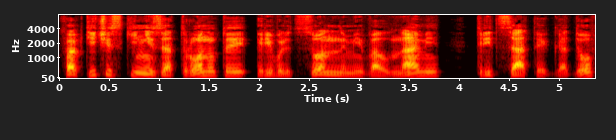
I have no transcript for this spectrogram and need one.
фактически не затронутой революционными волнами 30-х годов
